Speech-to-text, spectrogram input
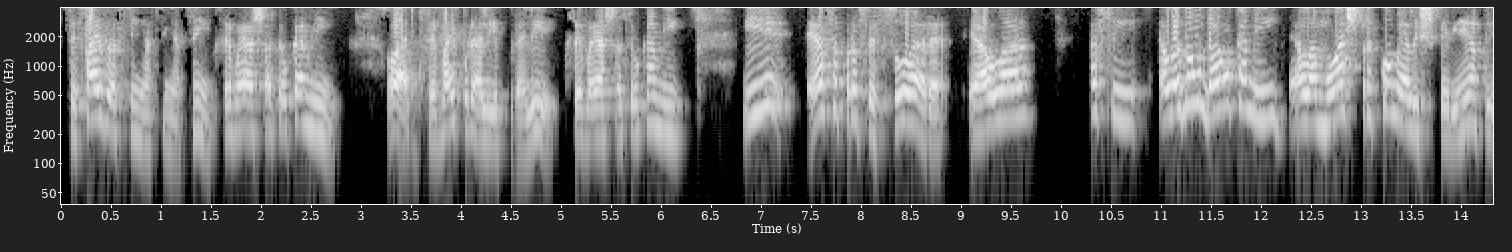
você faz assim, assim, assim, que você vai achar teu caminho. Olha, você vai por ali, por ali, que você vai achar seu caminho. E essa professora, ela assim, ela não dá um caminho, ela mostra como ela experimenta,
